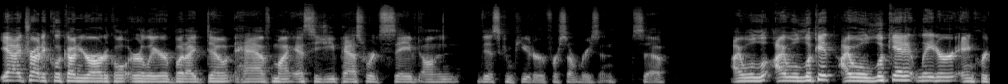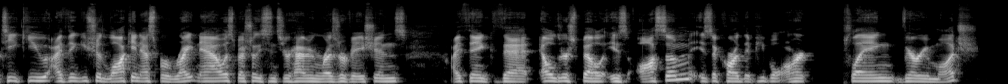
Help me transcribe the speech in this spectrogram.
Yeah, I tried to click on your article earlier, but I don't have my SCG password saved on this computer for some reason. So I will I will look at I will look at it later and critique you. I think you should lock in Esper right now, especially since you're having reservations. I think that Elderspell is awesome, is a card that people aren't playing very much.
